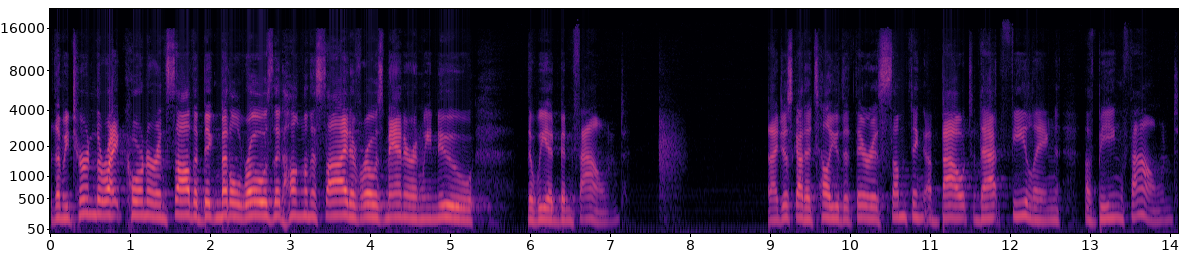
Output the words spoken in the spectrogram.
Then we turned the right corner and saw the big metal rose that hung on the side of Rose Manor, and we knew that we had been found. And I just got to tell you that there is something about that feeling of being found.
